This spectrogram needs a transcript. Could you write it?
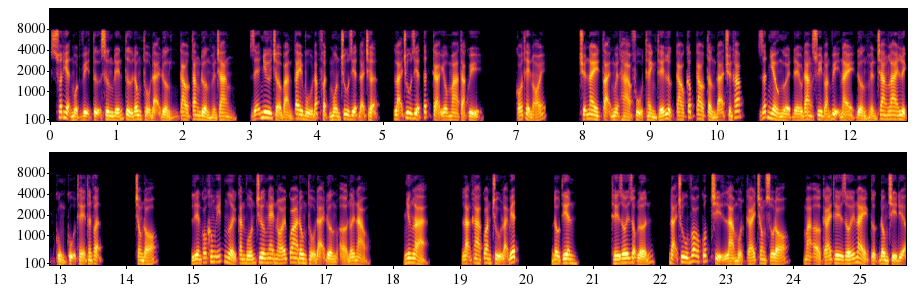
xuất hiện một vị tự xưng đến từ đông thổ đại đường, cao tăng đường huyền trang, dễ như t bàn tay bù đắp phật môn chu diện đại trận, lại chu diện tất cả yêu ma tà quỷ. Có thể nói, chuyện này tại nguyệt hà phủ thành thế lực cao cấp cao tầng đã chuyên khắp, rất nhiều người đều đang suy đoán vị này đường huyền trang lai lịch cùng cụ thể thân phận. Trong đó, liền có không ít người căn vốn chưa nghe nói qua đông thổ đại đường ở nơi nào. Nhưng là, lạng kha quan chủ lại biết. Đầu tiên, thế giới rộng lớn, đại chu vo quốc chỉ là một cái trong số đó, mà ở cái thế giới này cực đông chỉ địa,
